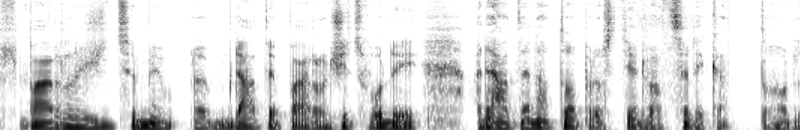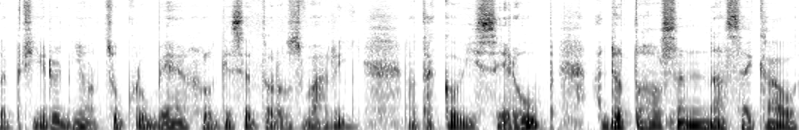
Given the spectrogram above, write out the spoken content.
s pár lžícemi eh, dáte pár lžic vody a dáte na to prostě 20 dekat tohohle přírodního cukru, během chvilky se to rozvaří na takový syrup a do toho jsem nasekal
